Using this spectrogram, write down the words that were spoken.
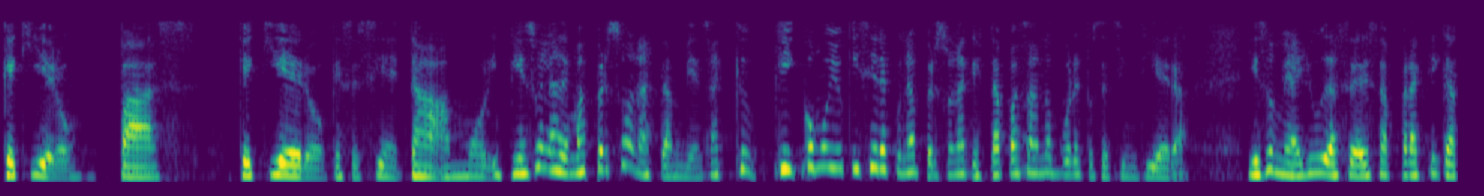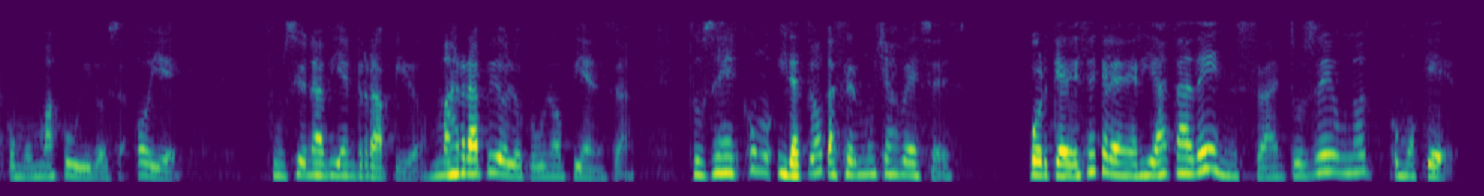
¿qué quiero? Paz, que quiero que se sienta amor. Y pienso en las demás personas también. O ¿Cómo yo quisiera que una persona que está pasando por esto se sintiera? Y eso me ayuda a hacer esa práctica como más jubilosa. Oye, funciona bien rápido, más rápido de lo que uno piensa. Entonces es como, y la tengo que hacer muchas veces, porque a veces que la energía está densa, entonces uno como que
